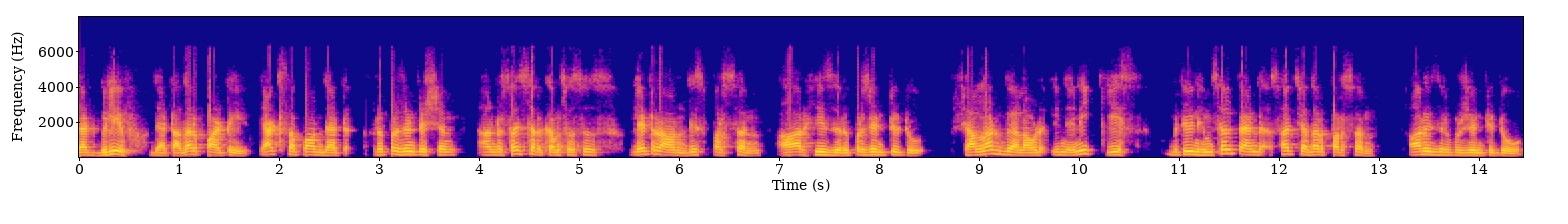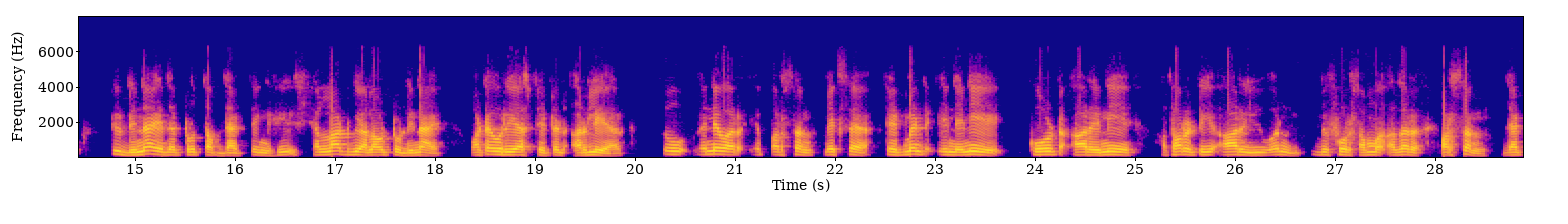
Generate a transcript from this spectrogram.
that belief that other party acts upon that representation under such circumstances later on this person or his representative shall not be allowed in any case between himself and such other person or his representative to deny the truth of that thing. He shall not be allowed to deny whatever he has stated earlier. So whenever a person makes a statement in any court or any authority or even before some other person that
